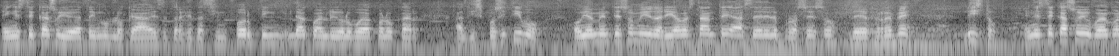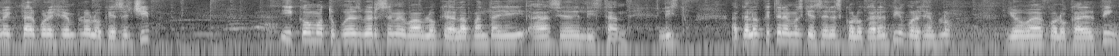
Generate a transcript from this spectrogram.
En este caso yo ya tengo bloqueada esta tarjeta SIM por pin la cual yo lo voy a colocar al dispositivo. Obviamente eso me ayudaría bastante a hacer el proceso de FRP listo. En este caso yo voy a conectar por ejemplo lo que es el chip. Y como tú puedes ver se me va a bloquear la pantalla hacia el instante. Listo. Acá lo que tenemos que hacer es colocar el pin. Por ejemplo yo voy a colocar el pin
